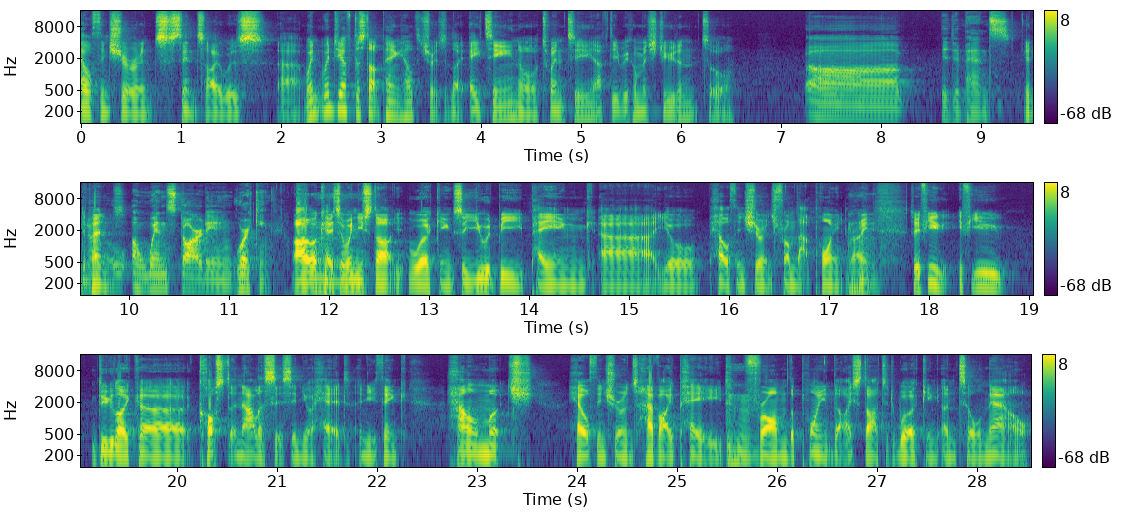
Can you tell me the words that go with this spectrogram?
health insurance since I was. Uh, when when do you have to start paying health insurance? Is it like eighteen or twenty after you become a student, or Uh, it depends. It know, depends. uh, when starting working. oh, okay. So when you start working, so you would be paying uh, your health insurance from that point, right? So if you if you do like a cost analysis in your head and you think, how much health insurance have I paid Mm-hmm. from the point that I started working until now?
